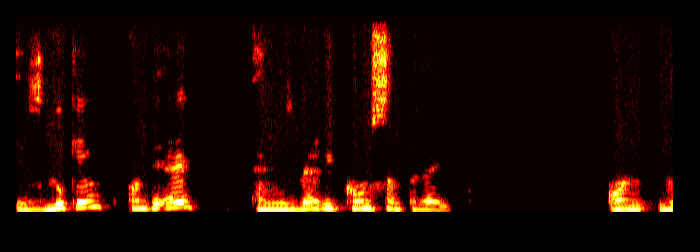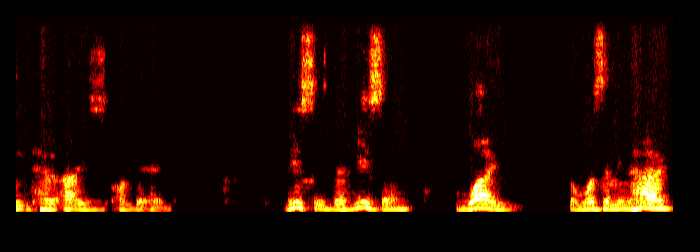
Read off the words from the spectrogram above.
is looking on the egg and is very concentrated on with her eyes on the egg. This is the reason why there was a minhag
